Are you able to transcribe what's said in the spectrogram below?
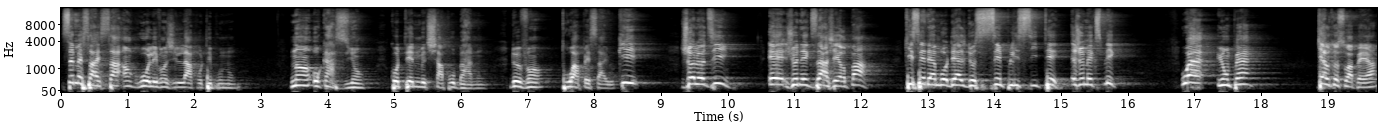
Ce message ça en gros l'évangile là porté pour nous. Dans occasion côté de mettre chapeau bas nous devant trois personnes qui? Je le dis et je n'exagère pas qui c'est des modèles de simplicité et je m'explique. Ouais, un père quel que soit père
